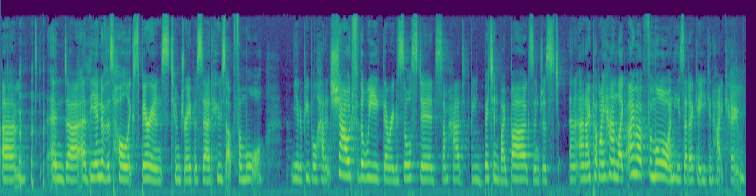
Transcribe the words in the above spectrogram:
Um, and uh, at the end of this whole experience, Tim Draper said, Who's up for more? You know, people hadn't showered for the week, they were exhausted, some had been bitten by bugs, and just, and, and I put my hand like, I'm up for more. And he said, Okay, you can hike home.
